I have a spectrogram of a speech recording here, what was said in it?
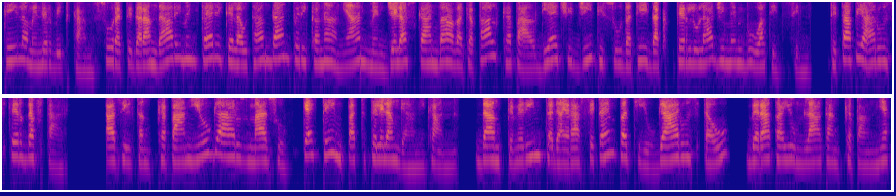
Tela menerbitkan surat edaran dari menteri ke lautan dan perikanan yang menjelaskan bahwa kapal kapal 10 GT sudah tidak perlu lagi membuat izin, tetapi harus terdaftar. Asil tangkapan juga harus masuk ke tempat pelelangan ikan, dan pemerintah daerah setempat juga harus tahu, berapa jumlah tangkapannya,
